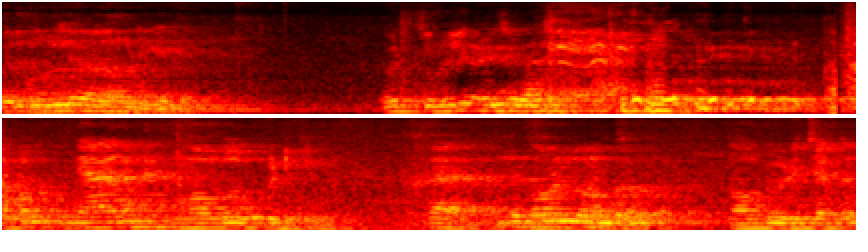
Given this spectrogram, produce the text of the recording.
ഒരു തുള്ളി വെള്ളം കുടിക്കില്ല? ഒരു തുള്ളി കഴിച്ചു അപ്പം ഞാനും നോമ്പ് പിടിക്കും നോമ്പ് നോമ്പ്. പിടിച്ചിട്ട്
